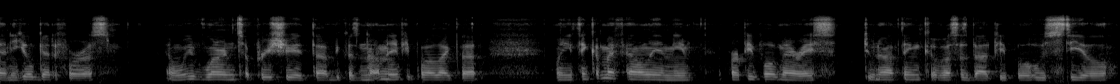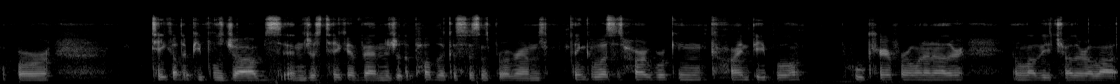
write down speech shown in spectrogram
and he'll get it for us. And we've learned to appreciate that because not many people are like that. When you think of my family and me, or people of my race, do not think of us as bad people who steal or take other people's jobs and just take advantage of the public assistance programs. Think of us as hardworking, kind people who care for one another and love each other a lot.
